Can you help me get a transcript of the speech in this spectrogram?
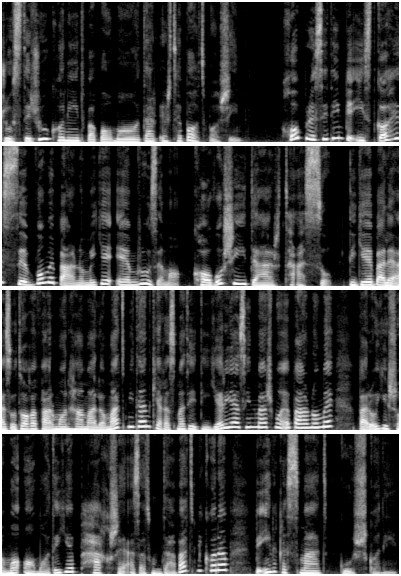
جستجو کنید و با ما در ارتباط باشین. خب رسیدیم به ایستگاه سوم برنامه امروز ما کاوشی در تعصب. دیگه بله از اتاق فرمان هم علامت میدن که قسمت دیگری از این مجموعه برنامه برای شما آماده پخش ازتون دعوت می‌کنم. به این قسمت گوش کنید.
